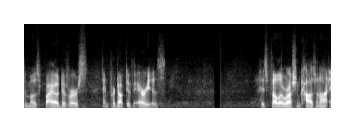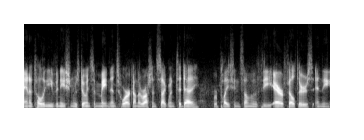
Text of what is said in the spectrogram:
the most biodiverse and productive areas. His fellow Russian cosmonaut Anatoly Ivanishin was doing some maintenance work on the Russian segment today, replacing some of the air filters in the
